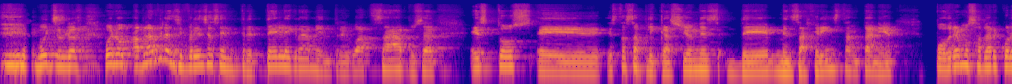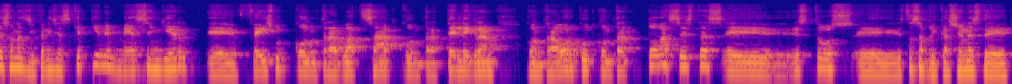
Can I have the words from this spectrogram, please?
Muchas gracias. Bueno, hablar de las diferencias entre Telegram, entre WhatsApp, o sea, estos, eh, estas aplicaciones de mensajería instantánea, podremos hablar cuáles son las diferencias. ¿Qué tiene Messenger, eh, Facebook contra WhatsApp, contra Telegram, contra Orkut, contra todas estas, eh, estos, eh, estas aplicaciones de,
